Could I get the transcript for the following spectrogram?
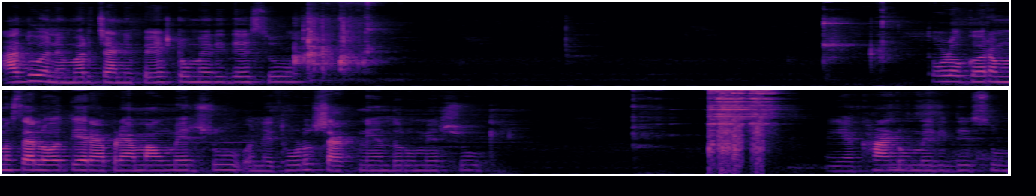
આદુ અને મરચાંની પેસ્ટ ઉમેરી દઈશું થોડો ગરમ મસાલો અત્યારે આપણે આમાં ઉમેરશું અને થોડું શાકની અંદર ઉમેરશું. અહીંયા ખાંડ ઉમેરી દઈશું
